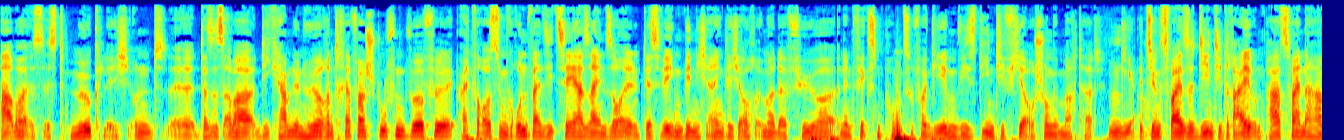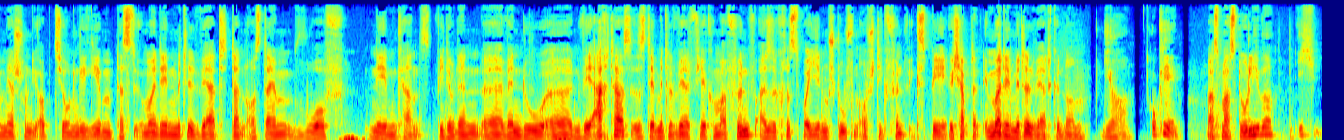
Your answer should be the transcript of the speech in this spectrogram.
Aber es ist möglich. Und äh, das ist aber, die haben den höheren Trefferstufenwürfel einfach aus dem Grund, weil sie zäher sein sollen. Deswegen bin ich eigentlich auch immer dafür, einen fixen Punkt zu vergeben, wie es D&D 4 auch schon gemacht hat. Ja. Beziehungsweise D&D 3 und Pathfinder haben ja schon die Option gegeben, dass du immer den Mittelwert dann aus deinem Wurf nehmen kannst. Wie du denn, äh, wenn du äh, ein W8 hast, ist der Mittelwert 4,5, also kriegst du bei jedem Stufenaufstieg 5 XP. Ich habe dann immer den Mittelwert genommen. Ja, okay. Was machst du lieber? Ich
